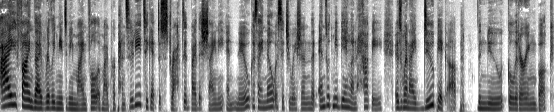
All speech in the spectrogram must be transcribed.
I find that I really need to be mindful of my propensity to get distracted by the shiny and new because I know a situation that ends with me being unhappy is when I do pick up the new glittering book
